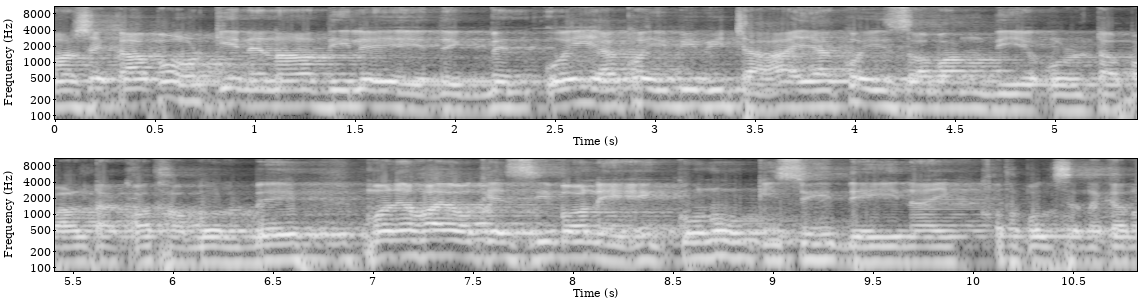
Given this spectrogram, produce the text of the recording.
মাসে কাপড় কিনে না দিলে দেখবেন ওই একই বিবিটা একই জবান দিয়ে উল্টা পাল্টা কথা বলবে। মনে হয় ওকে জীবনে কোনো কিছুই দেই নাই। কথা বলছে না কেন?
